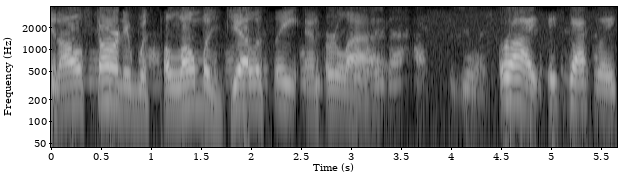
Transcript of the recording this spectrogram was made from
it all started with Paloma's jealousy and her lies. Right, exactly.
